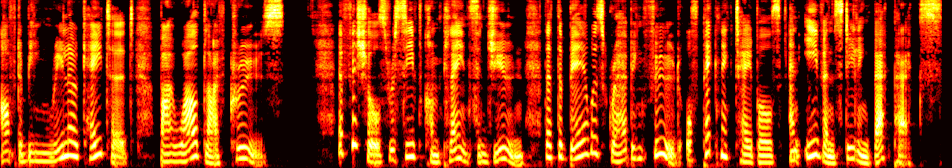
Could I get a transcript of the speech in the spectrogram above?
after being relocated by wildlife crews. Officials received complaints in June that the bear was grabbing food off picnic tables and even stealing backpacks.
